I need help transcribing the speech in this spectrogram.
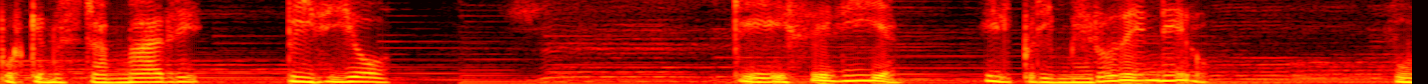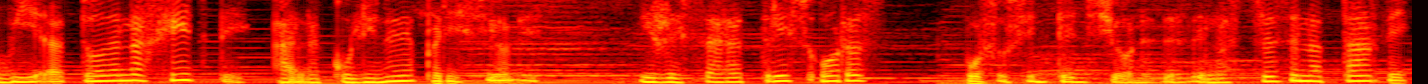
porque nuestra madre pidió que ese día, el primero de enero, subiera toda la gente a la colina de apariciones y rezara tres horas por sus intenciones, desde las tres de la tarde,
